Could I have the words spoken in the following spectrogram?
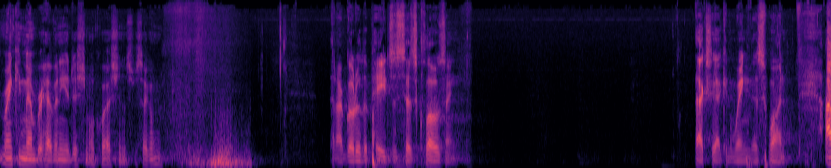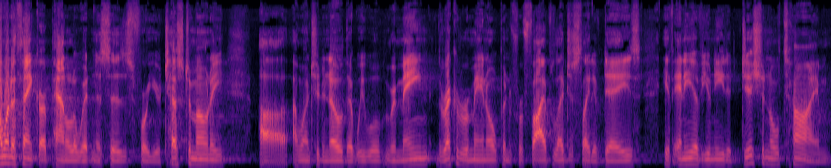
ranking member have any additional questions for second one? Then I'll go to the page that says closing. Actually, I can wing this one. I want to thank our panel of witnesses for your testimony. Uh, I want you to know that we will remain, the record will remain open for five legislative days. If any of you need additional time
